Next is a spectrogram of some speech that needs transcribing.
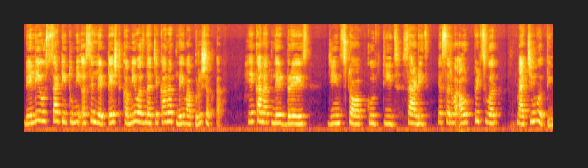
डेली यूजसाठी तुम्ही असे लेटेस्ट कमी वजनाचे कानातले वापरू शकता. हे कानातले dress jeans top kurtis saris या सर्व आउटफिट्सवर मॅचिंग होतील.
